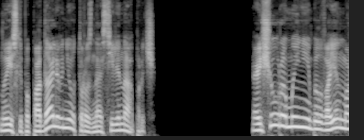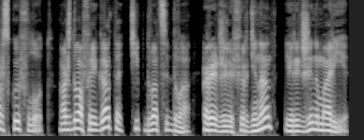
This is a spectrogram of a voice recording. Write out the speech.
Но если попадали в него, то разносили напрочь. А еще у Румынии был военно-морской флот, аж два фрегата тип 22, Реджеля Фердинанд и Реджина Мария,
